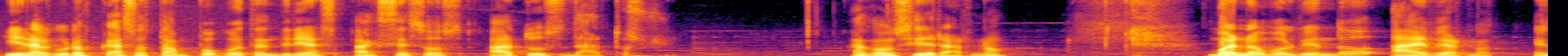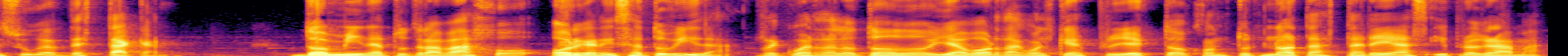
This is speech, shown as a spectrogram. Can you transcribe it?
Y en algunos casos tampoco tendrías accesos a tus datos. A considerar, ¿no? Bueno, volviendo a Evernote, en su web destacan, domina tu trabajo, organiza tu vida, recuérdalo todo y aborda cualquier proyecto con tus notas, tareas y programa,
